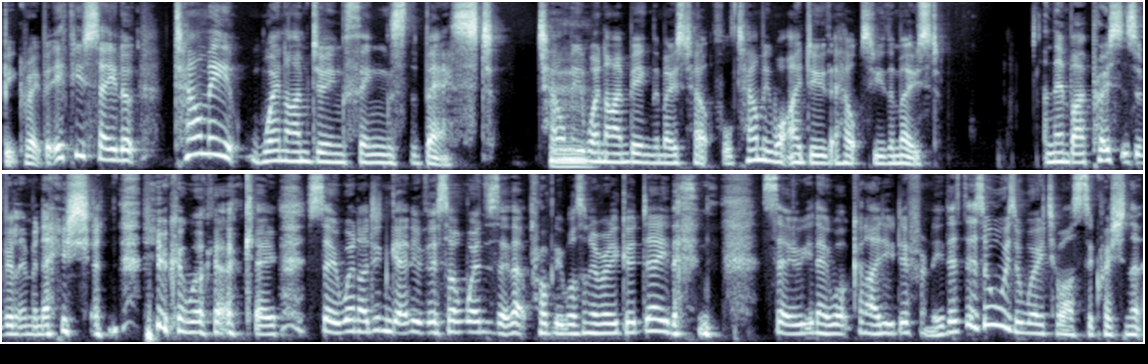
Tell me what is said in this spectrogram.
be great. But if you say, "Look, tell me when I'm doing things the best. Tell me hmm. when I'm being the most helpful. Tell me what I do that helps you the most." And then by process of elimination, you can work out, okay, so when I didn't get any of this on Wednesday, that probably wasn't a very good day then. So, you know, what can I do differently? There's, there's always a way to ask the question that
